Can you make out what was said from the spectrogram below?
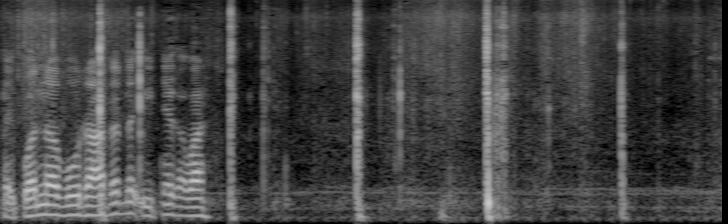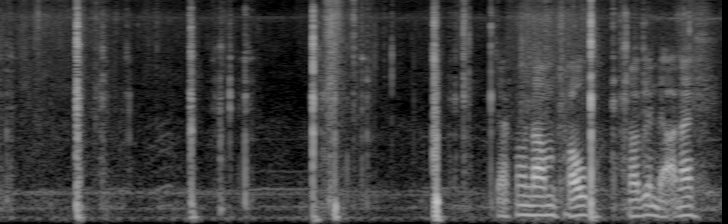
phải quân ờ, vô ra rất là ít nha các bạn. Chắc nó năm sâu sáu bên đá này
